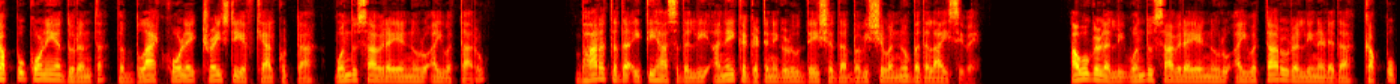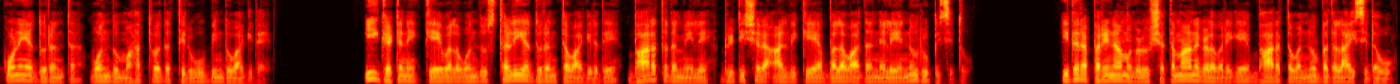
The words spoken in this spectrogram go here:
ಕಪ್ಪು ಕೋಣೆಯ ದುರಂತ, the black hole tragedy of Calcutta, ಒಂದು ಸಾವಿರ ಏಳ್ನೂರು ಐವತ್ತಾರು. ಭಾರತದ ಇತಿಹಾಸದಲ್ಲಿ ಅನೇಕ ಘಟನೆಗಳು ದೇಶದ ಭವಿಷ್ಯವನ್ನು ಬದಲಾಯಿಸಿವೆ. ಅವುಗಳಲ್ಲಿ ಒಂದು ಸಾವಿರ ಏಳ್ನೂರು ಐವತ್ತಾರರಲ್ಲಿ ನಡೆದ ಕಪ್ಪು ಕೋಣೆಯ ದುರಂತ ಒಂದು ಮಹತ್ವದ ತಿರುವು ಬಿಂದುವಾಗಿದೆ. ಈ ಘಟನೆ ಕೇವಲ ಒಂದು ಸ್ಥಳೀಯ ದುರಂತವಾಗಿರದೆ ಭಾರತದ ಮೇಲೆ ಬ್ರಿಟಿಷರ ಆಳ್ವಿಕೆಯ ಬಲವಾದ ನೆಲೆಯನ್ನು ರೂಪಿಸಿತು. ಇದರ ಪರಿಣಾಮಗಳು ಶತಮಾನಗಳವರೆಗೆ ಭಾರತವನ್ನು ಬದಲಾಯಿಸಿದವು.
